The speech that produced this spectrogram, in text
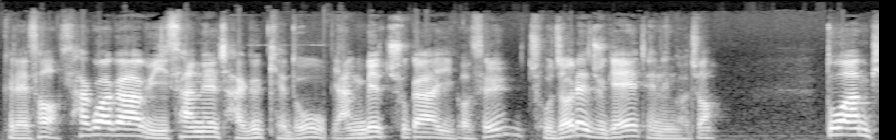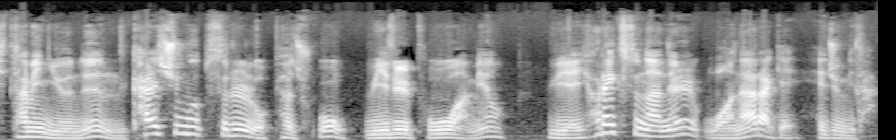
그래서 사과가 위산을 자극해도 양배추가 이것을 조절해주게 되는 거죠. 또한 비타민 U는 칼슘 흡수를 높여주고 위를 보호하며 위의 혈액순환을 원활하게 해줍니다.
